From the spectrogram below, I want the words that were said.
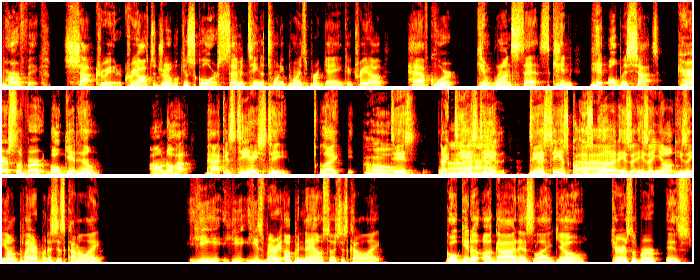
perfect shot creator, create off the dribble, can score 17 to 20 points per game, can create out half court, can run sets, can hit open shots. Caris LeVert, go get him. I don't know how package THT. Like Oh, like THT, THT is is ah. good. He's a he's a young he's a young player, but it's just kind of like he he he's very up and down. So it's just kind of like go get a, a guy that's like yo, Caris LeVert is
